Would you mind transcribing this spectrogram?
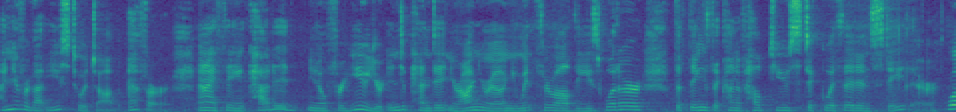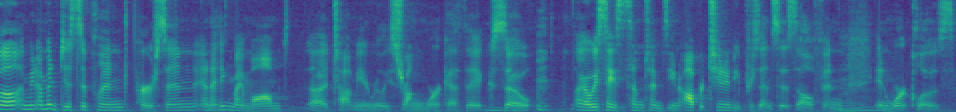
I never got used to a job ever. And I think, how did, you know, for you, you're independent, you're on your own, you went through all these. What are the things that kind of helped you stick with it and stay there? Well, I mean, I'm a disciplined person, and I think my mom uh, taught me a really strong work ethic. Mm-hmm. So I always say sometimes, you know, opportunity presents itself in, mm-hmm. in work clothes.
